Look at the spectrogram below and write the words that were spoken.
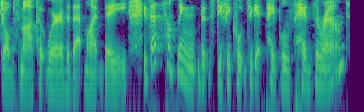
jobs market, wherever that might be. Is that something that's difficult to get people's heads around?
